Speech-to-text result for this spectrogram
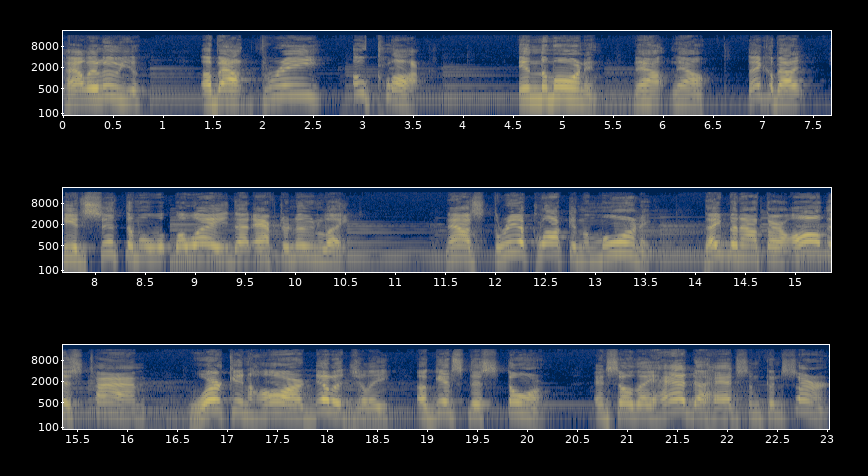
Hallelujah. About three o'clock in the morning. Now, now, think about it. He had sent them away that afternoon late. Now it's three o'clock in the morning. They've been out there all this time working hard diligently against this storm. And so they had to had some concern.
